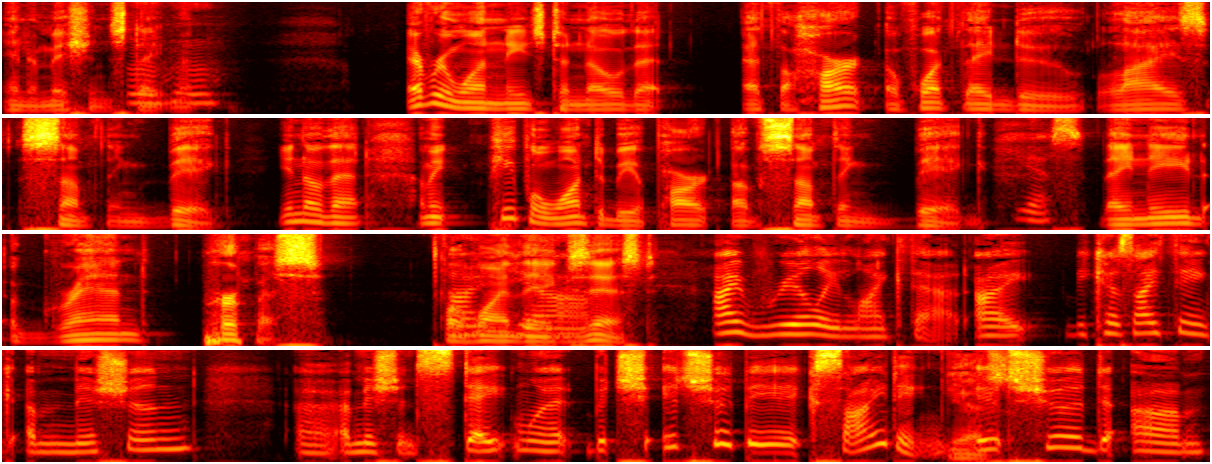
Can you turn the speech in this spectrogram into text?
in a mission statement. Mm-hmm. Everyone needs to know that at the heart of what they do lies something big. You know that? I mean, people want to be a part of something big. Yes. They need a grand purpose for I, why yeah. they exist. I really like that. I because I think a mission, uh, a mission statement, but sh- it should be exciting. Yes. It should um,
